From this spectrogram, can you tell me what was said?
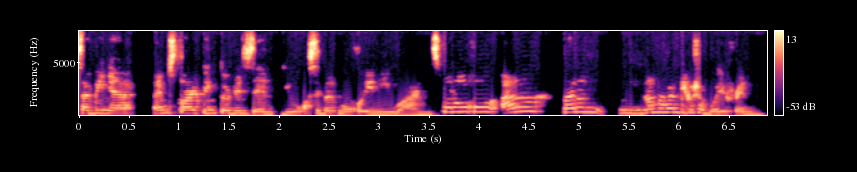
Sabi niya, I'm starting to resent you kasi ba't mo ko iniwan? So, parang ako, ah, parang, number one, di ko siya boyfriend.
